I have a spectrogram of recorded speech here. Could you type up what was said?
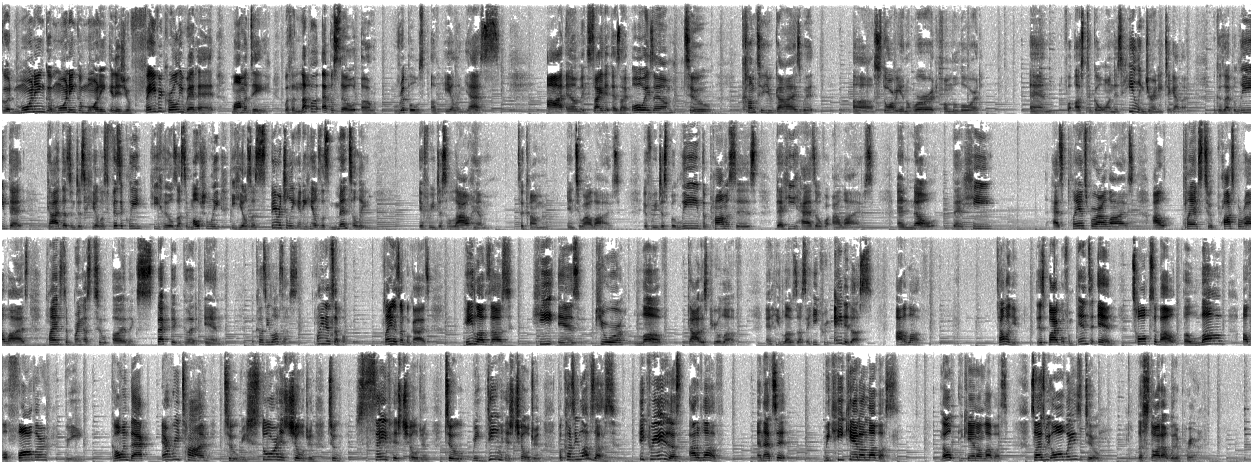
Good morning, good morning, good morning. It is your favorite curly redhead, Mama D, with another episode of Ripples of Healing. Yes, I am excited, as I always am, to come to you guys with a story and a word from the Lord and for us to go on this healing journey together. Because I believe that God doesn't just heal us physically, He heals us emotionally, He heals us spiritually, and He heals us mentally if we just allow Him to come into our lives. If we just believe the promises that He has over our lives and know that He has plans for our lives, our plans to prosper our lives, plans to bring us to an expected good end because he loves us. Plain and simple. Plain and simple, guys. He loves us. He is pure love. God is pure love. And he loves us and he created us out of love. telling you, this Bible from end to end talks about the love of a father re- going back every time to restore his children, to save his children, to redeem his children, because he loves us. He created us out of love. And that's it. We, he can't unlove us. Nope, he can't unlove us. So, as we always do, let's start out with a prayer.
